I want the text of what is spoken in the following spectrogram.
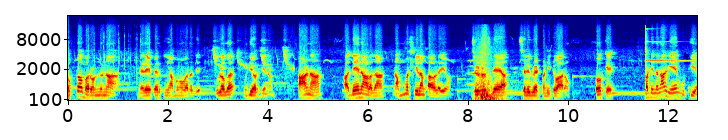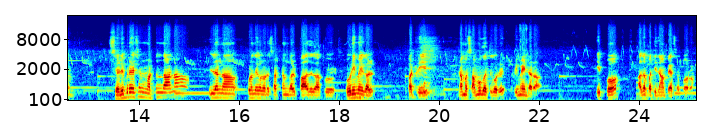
அக்டோபர் ஒன்றுனா நிறைய பேருக்கு ஞாபகம் வர்றது உலக முதியோர் தினம். ஆனால் அதே நாள தான் நம்ம ஸ்ரீலங்காவிலையும் சில்ட்ரன்ஸ் டேயாக செலிப்ரேட் பண்ணிட்டு வரோம். ஓகே பட் இந்த நாள் ஏன் முக்கியம்? செலிப்ரேஷன் மட்டும்தானா? இல்லைன்னா குழந்தைகளோட சட்டங்கள் பாதுகாப்பு உரிமைகள் பற்றி நம்ம சமூகத்துக்கு ஒரு ரிமைண்டரா இப்போ அதை பற்றி தான் பேச போகிறோம்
